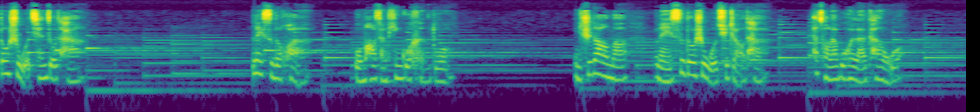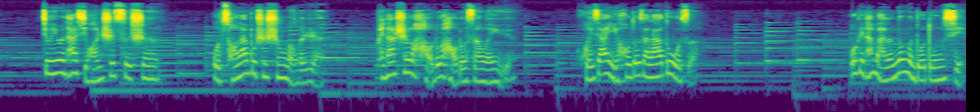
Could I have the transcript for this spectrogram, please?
都是我迁就她。类似的话，我们好像听过很多。你知道吗？每次都是我去找她，她从来不会来看我。就因为她喜欢吃刺身。我从来不吃生冷的人，陪他吃了好多好多三文鱼，回家以后都在拉肚子。我给他买了那么多东西，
